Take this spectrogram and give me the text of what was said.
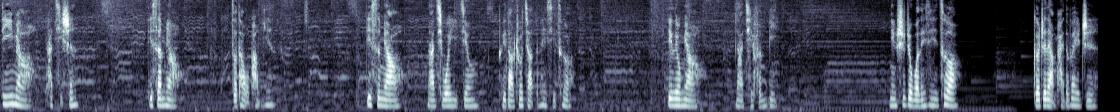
第一秒他起身，第三秒走到我旁边，第四秒拿起我已经。推到桌角的练习册，第六秒，拿起粉笔，凝视着我练习册。隔着两排的位置，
